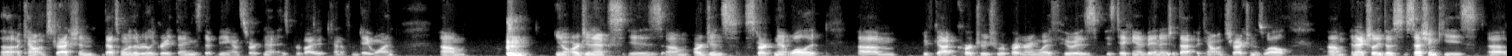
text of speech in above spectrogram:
uh, account abstraction. That's one of the really great things that being on Starknet has provided kind of from day one. Um, you know, Argentx is um, Argent's Starknet wallet. Um, we've got Cartridge who we're partnering with, who is is taking advantage of that account abstraction as well. Um, and actually, those session keys uh,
